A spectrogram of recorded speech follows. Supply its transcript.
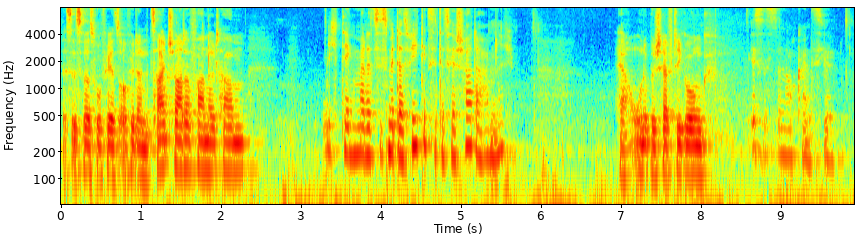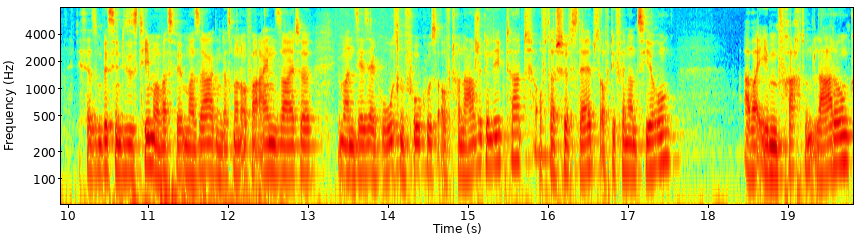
es ist was, wofür wir jetzt auch wieder eine Zeitcharter verhandelt haben. Ich denke mal, das ist mit das Wichtigste, dass wir Charter haben, nicht? Ja, ohne Beschäftigung Ist es dann auch kein Ziel? ist ja so ein bisschen dieses Thema, was wir immer sagen, dass man auf der einen Seite immer einen sehr, sehr großen Fokus auf Tonnage gelegt hat, auf das Schiff selbst, auf die Finanzierung, aber eben Fracht und Ladung,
